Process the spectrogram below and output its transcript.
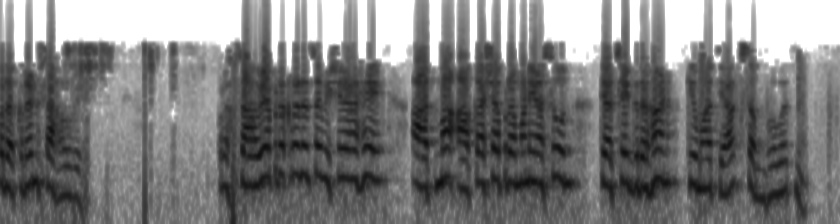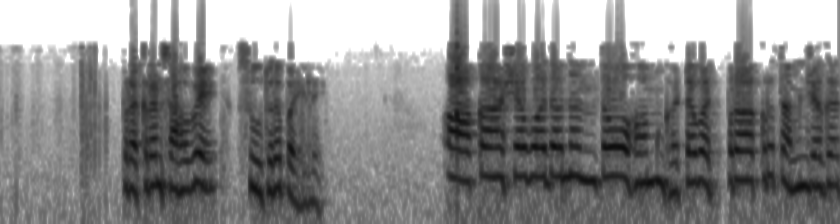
प्रकरण सहावे. सहाव्या प्रकरणाचा विषय आहे आत्मा आकाशाप्रमाणे असून त्याचे ग्रहण किंवा त्याग संभवत नाही. प्रकरण सहावे सूत्र पहिले. आकाशवदनंतोहम घटवत प्राकृतम जगत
